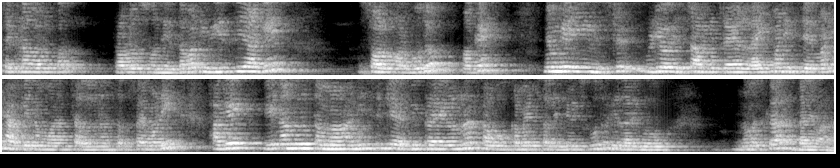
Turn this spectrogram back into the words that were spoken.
ಶೇಕಡಾವಾರು ಪ್ರಾಬ್ಲಮ್ಸ್ ಬಂದಿರ್ತಾವ. ನೀವು ಈಸಿಯಾಗಿ ಸಾಲ್ವ್ ಮಾಡ್ಬೋದು ಓಕೆ ನಿಮಗೆ ಈ ವಿಡಿಯೋ ಇಷ್ಟ ಆಗಿದ್ರೆ ಲೈಕ್ ಮಾಡಿ ಶೇರ್ ಮಾಡಿ, ಹಾಗೆ ನಮ್ಮ ಚಾನಲ್ನ ಸಬ್ಸ್ಕ್ರೈಬ್ ಮಾಡಿ. ಹಾಗೆ ಏನಾದರೂ ತಮ್ಮ ಅನಿಸಿಕೆ, ಅಭಿಪ್ರಾಯಗಳನ್ನ ತಾವು ಕಮೆಂಟ್ಸಲ್ಲಿ ತಿಳಿಸ್ಬೋದು. ಎಲ್ಲರಿಗೂ ನಮಸ್ಕಾರ, ಧನ್ಯವಾದ.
